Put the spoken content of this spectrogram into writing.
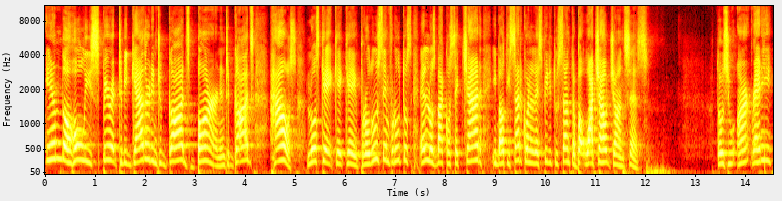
in the Holy Spirit to be gathered into God's barn, into God's house. Los que, que, que producen frutos, Él los va a cosechar y bautizar con el Espíritu Santo. But watch out, John says. those who aren't ready,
